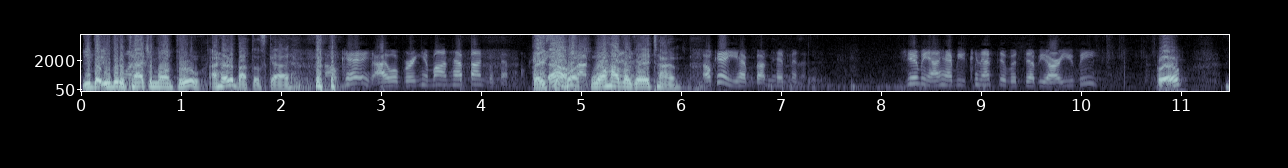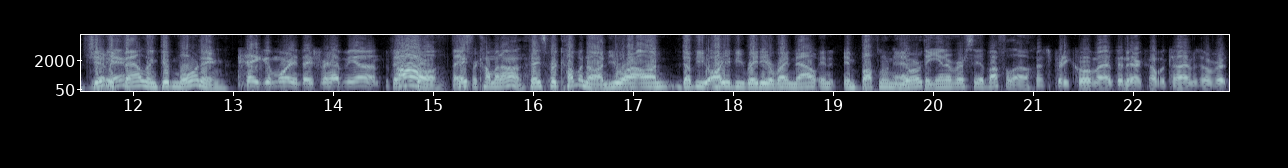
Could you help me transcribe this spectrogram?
You bet you better patch him on through. I heard about this guy. Okay, I will bring him on. Have fun with him. Okay? Thanks so About much. we'll have a great time. Okay, you have about 10 minutes. Jimmy, I have you connected with WRUB. Hello? Jimmy Jimmy? Fallon, good morning. Hey, good morning. Thanks for having me on. Thanks Oh, for, thanks for coming on. thanks for coming on. You are on WRUB radio right now in, in Buffalo, New At York. the University of Buffalo. That's pretty cool, man. I've been there a couple times over at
